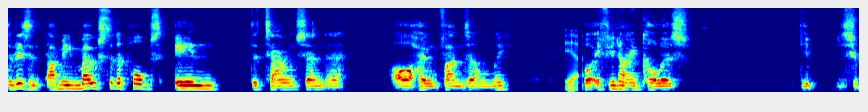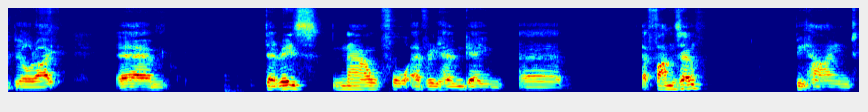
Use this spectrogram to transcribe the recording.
there isn't. I mean, most of the pubs in the town centre are home fans only. Yeah. But if you're not in colours, you you should be all right. Um, there is now for every home game uh, a fan zone behind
